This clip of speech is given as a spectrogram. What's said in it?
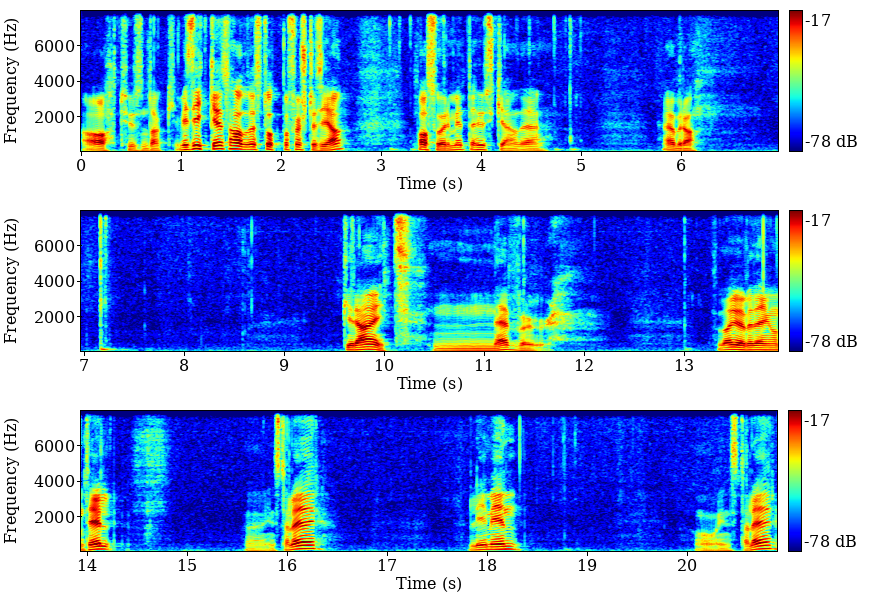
Å, tusen takk. Hvis ikke, så hadde det stått på førstesida. Passordet mitt det husker jeg, og det er jo bra. Greit. Never. Så da gjør vi det en gang til. Uh, installer. Lim inn og installer.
